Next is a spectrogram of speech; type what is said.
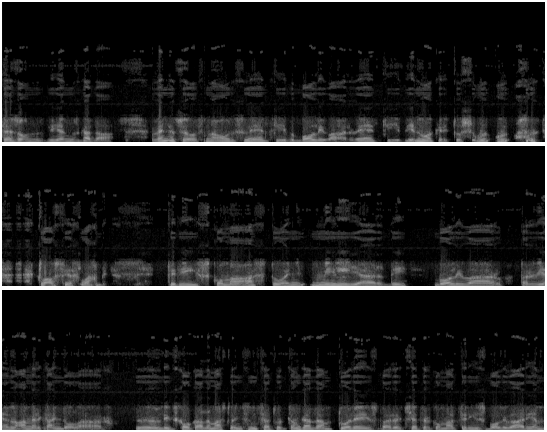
sezonas dienas gadā. Venecijas naudas vērtība, bolivāra vērtība ir nokritusi un, un, un klausies labi. 3,8 miljardi bolivāru par vienu amerikāņu dolāru eh, līdz kaut kādam 84. gadam. Toreiz par 4,3 bolivāriem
